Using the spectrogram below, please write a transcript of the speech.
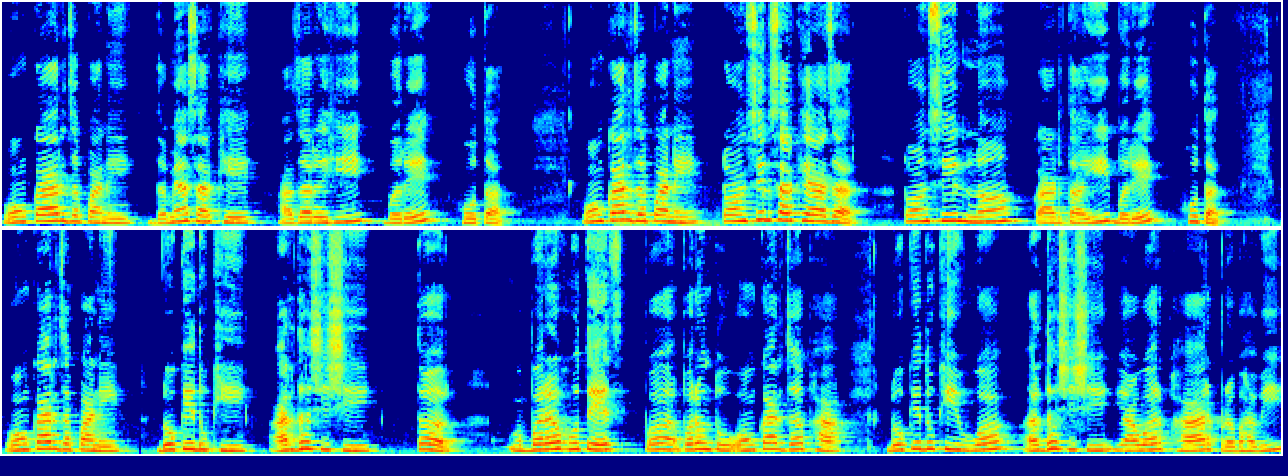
ओंकार जपाने दम्यासारखे आजारही बरे होतात. ओंकार जपाने टॉन्सिलसारखे आजार टॉन्सिल न काढताही बरे होतात. ओंकार जपाने डोकेदुखी अर्धशिशी तर बरं होतेच प परंतु ओंकार जप हा डोकेदुखी व अर्धशिशी यावर फार प्रभावी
